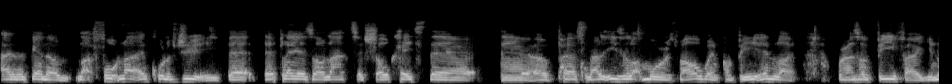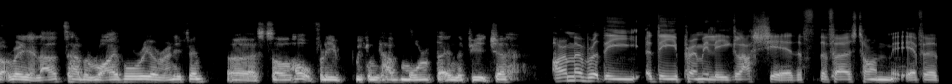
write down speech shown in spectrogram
and again, um, like Fortnite and Call of Duty, their their players are allowed to showcase their their uh, personalities a lot more as well when competing. Like whereas on FIFA, you're not really allowed to have a rivalry or anything. Uh, so hopefully we can have more of that in the future. I remember at the at the Premier League last year, the the first time ever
